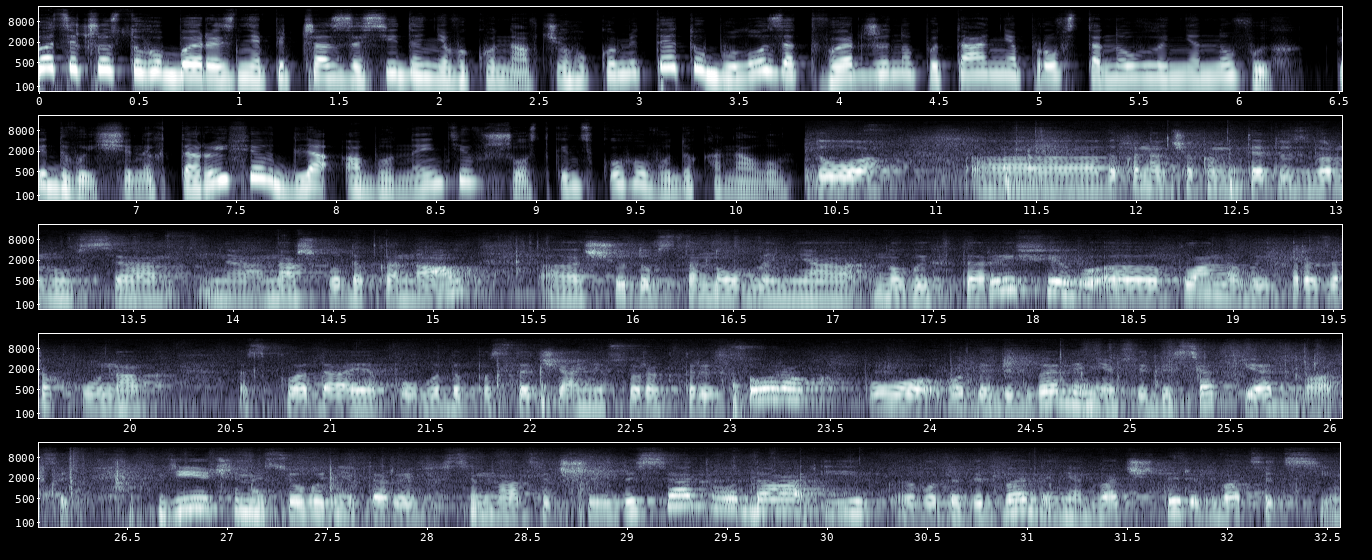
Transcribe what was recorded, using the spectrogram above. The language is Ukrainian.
26 березня під час засідання виконавчого комітету було затверджено питання про встановлення нових підвищених тарифів для абонентів Шосткинського водоканалу. До е, виконавчого комітету звернувся е, наш водоканал е, щодо встановлення нових тарифів. Плановий їх розрахунок складає по водопостачанню 43,40, по водовідведенню 55,20. Діючий на сьогодні тариф 17,60 вода і водовідведення 24,27.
